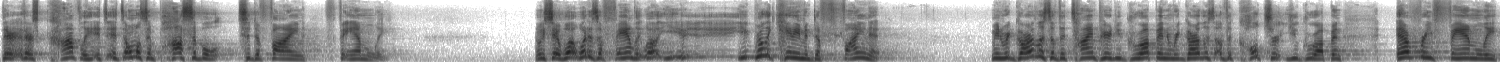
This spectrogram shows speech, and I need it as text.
There, there's conflict. It's, it's almost impossible to define family. And we say, what, what is a family? Well, you, you really can't even define it. I mean, regardless of the time period you grew up in, regardless of the culture you grew up in, every family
